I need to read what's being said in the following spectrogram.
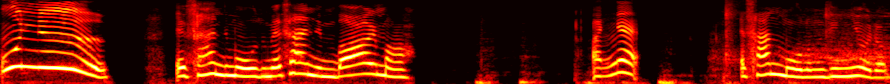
Anne! Efendim oğlum efendim bağırma. Anne. Efendim oğlum dinliyorum.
